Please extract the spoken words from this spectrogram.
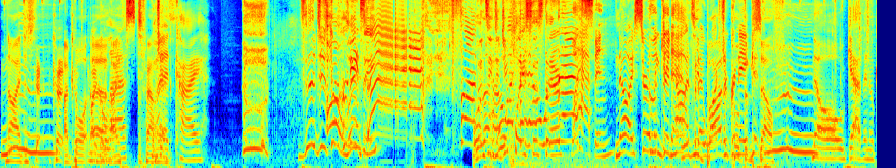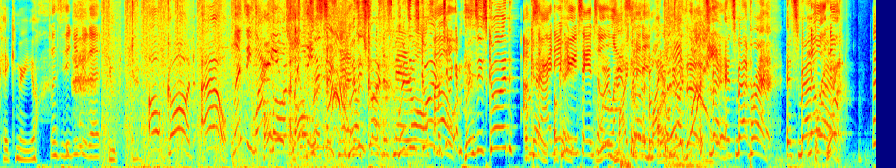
No, I just C- c- I c- bought. Michael. Uh, I Last found Jed this. Kai. Just Oh, go Lindsay. Ah! Fuck. Lindsay, did you place this there? What happened? No, I certainly Who did that? not. Lindsay But I watched a barnacled grenade get. No, Gavin. Okay, come here, you. Lindsay, did you do that? Oh God! Ow! Lindsay, why Hold are on. you? Oh, Lindsay, Lindsay, stop. man. I don't Lindsay's trust good. this man at Lindsay's all. good. Someone check him. Lindsay's good. I'm okay, sorry, I didn't okay. hear you say until the Where's last Michael, minute. Michael, Why died. did that? it's, Matt, it's Matt Bragg. It's Matt No, Bragg. no.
